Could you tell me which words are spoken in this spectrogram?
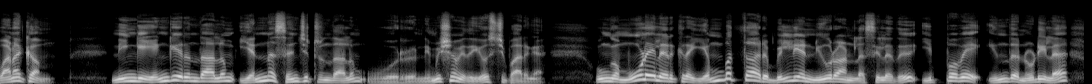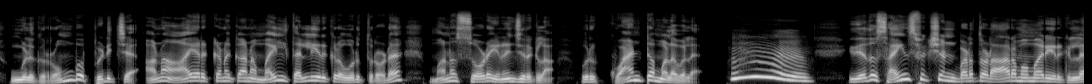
வணக்கம். நீங்க எங்க இருந்தாலும் என்ன செஞ்சுட்டு இருந்தாலும் ஒரு நிமிஷம் இதை யோசிச்சு பாருங்க. உங்க மூளையில இருக்கிற எண்பத்தாறு பில்லியன் நியூரான்ல சிலது இப்பவே இந்த நொடியில உங்களுக்கு ரொம்ப பிடிச்ச ஆனா ஆயிரக்கணக்கான மைல் தள்ளி இருக்கிற ஒருத்தரோட மனசோட இணைஞ்சிருக்கலாம். ஒரு குவாண்டம் அளவுல. இது ஏதோ சயின்ஸ் ஃபிக்ஷன் படத்தோட ஆரம்பம் மாதிரி இருக்குல்ல.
